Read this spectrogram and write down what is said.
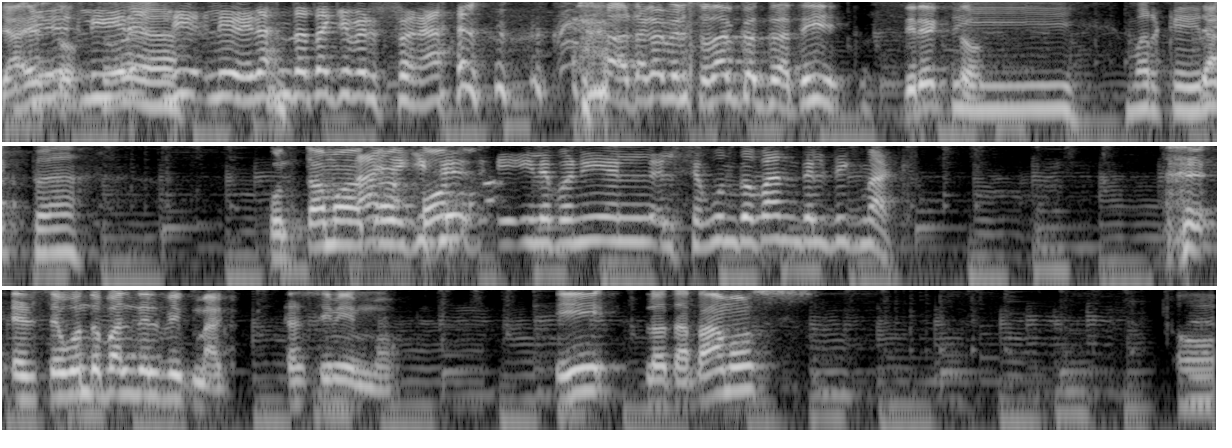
ya, eso. liberando ataque personal. ataque personal contra ti, directo. Sí, marca directa. Juntamos acá. Ah, y, le poní el, segundo pan del Big Mac. el segundo pan del Big Mac, así mismo. Y lo tapamos. Oh,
